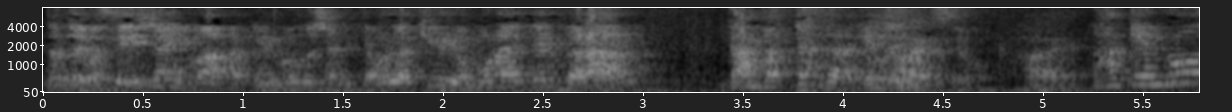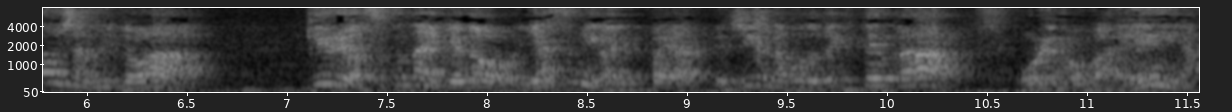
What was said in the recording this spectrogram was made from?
と、うん。例えば正社員は派遣労働者見て俺は給料もらえてるから頑張って働けてるんですよ、はい。派遣労働者の人は給料は少ないけど休みがいっぱいあって自由なことできてるから俺の方がええんや、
